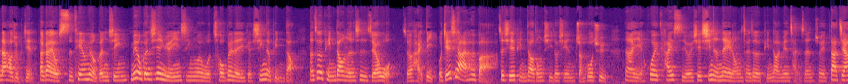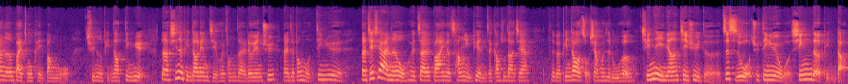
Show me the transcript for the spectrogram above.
大家好久不见，大概有十天没有更新。没有更新的原因是因为我筹备了一个新的频道。那这个频道呢，是只有我，只有海蒂。我接下来会把这些频道东西都先转过去，那也会开始有一些新的内容在这个频道里面产生。所以大家呢，拜托可以帮我去那个频道订阅。那新的频道链接会放在留言区，那你再帮我订阅。那接下来呢，我会再发一个长影片，再告诉大家这个频道的走向会是如何。请你一定要继续的支持我，去订阅我新的频道。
